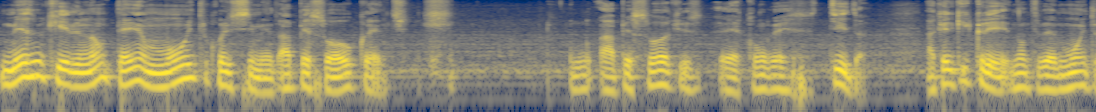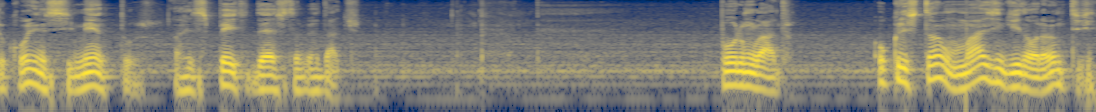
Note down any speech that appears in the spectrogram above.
Mesmo que ele não tenha muito conhecimento, a pessoa, o crente, a pessoa que é convertida, aquele que crê, não tiver muito conhecimento a respeito desta verdade. Por um lado, o cristão mais ignorante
